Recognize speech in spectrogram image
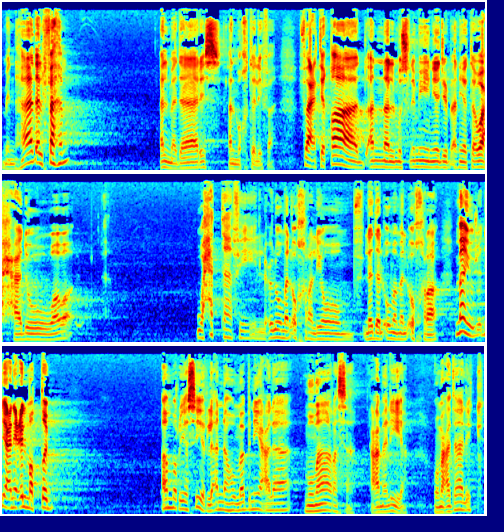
من هذا الفهم المدارس المختلفة. فاعتقاد أن المسلمين يجب أن يتوحدوا و وحتى في العلوم الأخرى اليوم لدى الأمم الأخرى ما يوجد يعني علم الطب أمر يسير لأنه مبني على ممارسة عملية ومع ذلك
